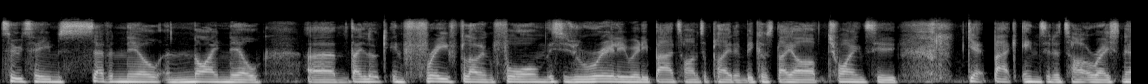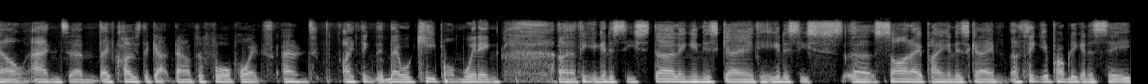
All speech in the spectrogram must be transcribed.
two teams 7 0 and 9 0. Um, they look in free flowing form. This is really, really bad time to play them because they are trying to get back into the title race now, and um, they've closed the gap down to four points. And I think that they will keep on winning. Uh, I think you're going to see Sterling in this game. I think you're going to see uh, Sane playing in this game. I think you're probably going to see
